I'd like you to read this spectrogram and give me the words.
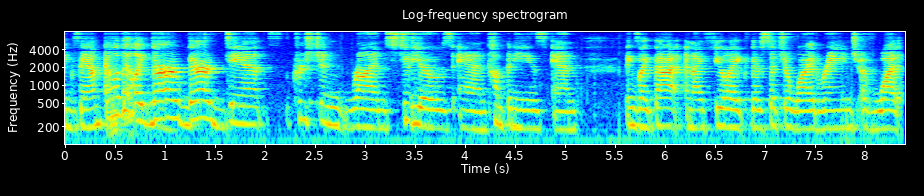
example of it. Like there are there are dance Christian run studios and companies and things like that. And I feel like there's such a wide range of what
